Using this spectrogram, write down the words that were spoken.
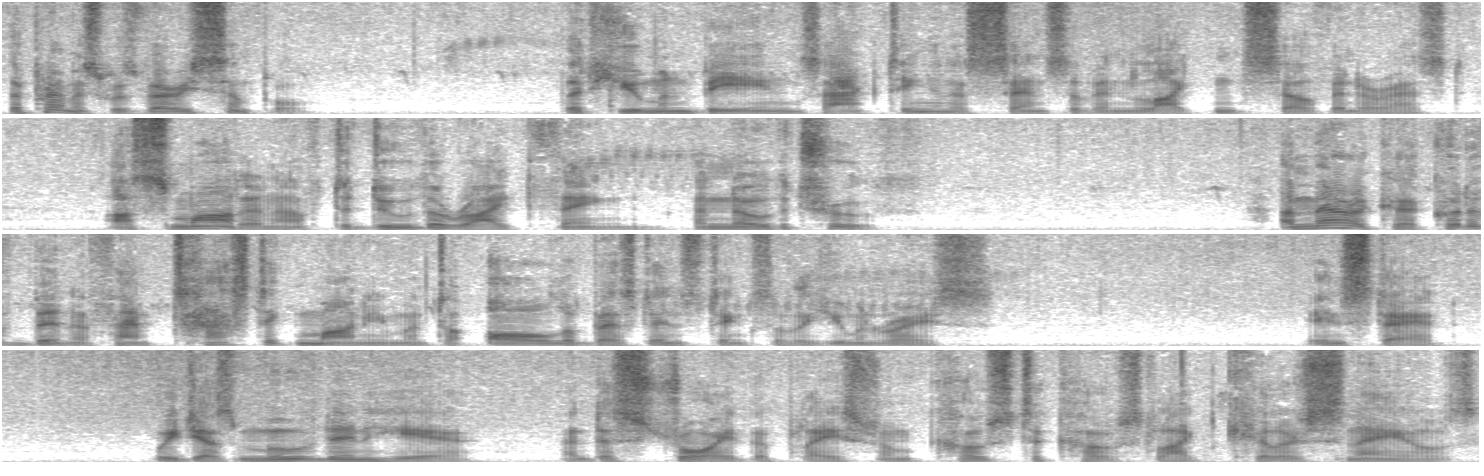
The premise was very simple that human beings, acting in a sense of enlightened self interest, are smart enough to do the right thing and know the truth. America could have been a fantastic monument to all the best instincts of the human race. Instead, we just moved in here and destroyed the place from coast to coast like killer snails.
